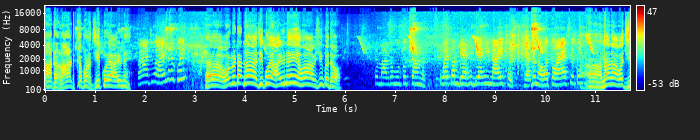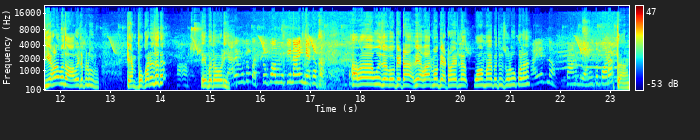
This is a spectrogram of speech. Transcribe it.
આઠ આઠ તે પણ હજી કોઈ આવ્યું નહીં. આવ્યું હા હો બેટા ના હજી કોઈ આવ્યું નહીં હવે આવશે બધા. ના ના હવે જીહાળો બધો આવે એટલે પેલું ટેમ્પો કર્યો છે કે તે બધો વળી. ત્યારે હું તો બધું કામ મૂકીને આવી બેઠા હતા. હવે હું છે બહુ બેટા વ્યવહારમાં બેઠો એટલે કોમ હોય બધું છોડવું પડે. આય જ ને. તાણ બેહું તો પડે. તાણ.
